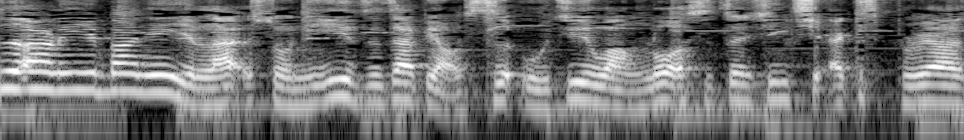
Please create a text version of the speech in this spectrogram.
自二零一八年以来，索尼一直在表示五 G 网络是振兴起 Xperia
